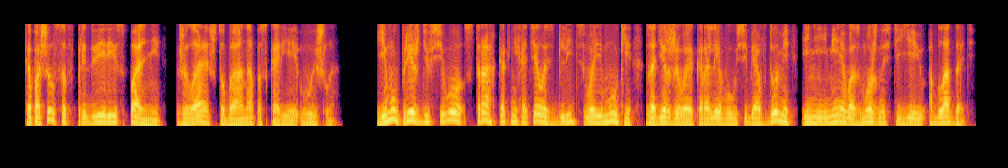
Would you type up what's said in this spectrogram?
копошился в преддверии спальни, желая, чтобы она поскорее вышла. Ему прежде всего страх, как не хотелось длить свои муки, задерживая королеву у себя в доме и не имея возможности ею обладать.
